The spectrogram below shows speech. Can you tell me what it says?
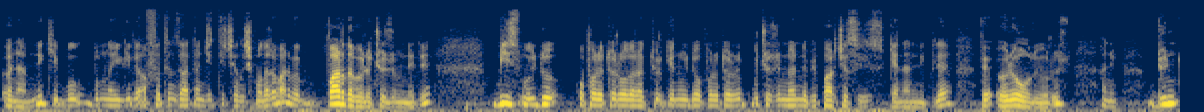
önemli ki bu bununla ilgili AFAD'ın zaten ciddi çalışmaları var ve var da böyle çözümleri. Biz uydu operatörü olarak Türkiye'nin uydu operatörü bu çözümlerin de bir parçasıyız genellikle ve öyle oluyoruz. Hani dün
